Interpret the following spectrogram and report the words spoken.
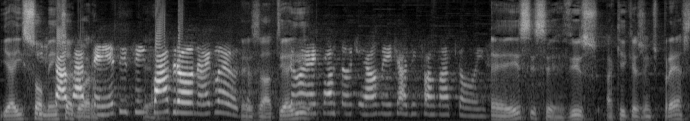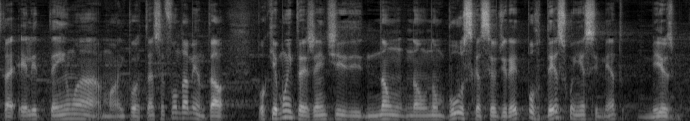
e aí somente Estava agora. atento e se enquadrou, é. né, Gleuton? Exato. E então aí, é importante realmente as informações. É, esse serviço aqui que a gente presta, ele tem uma, uma importância fundamental, porque muita gente não, não, não busca seu direito por desconhecimento mesmo.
